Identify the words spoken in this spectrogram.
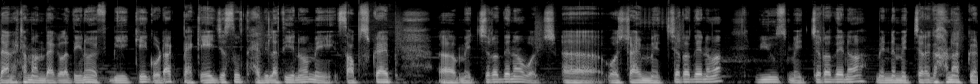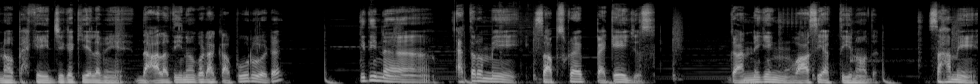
දැනට මන්දැකල තින FB එකේ ගොඩක් පැකේජසුත් හැදිල තියනවා. මේ සබස්ක්‍රයිප් මෙච්චර දෙෙන වොච් වොස්ටයිම් මෙච්චර දෙනවා වියස් මෙච්චර දෙනවා මෙන්න මෙච්චර ගනක් වෙනවා පැකේජ් එක කියල මේ දාලා තියන ගොඩක් අපූරුවට. ඉතින් ඇතර මේ සබස්ක්‍රයිප් පැකේජස් ගන්න එකෙන් වාසියක් තියනෝද සහ මේ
